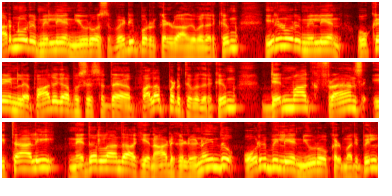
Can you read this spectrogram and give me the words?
அறுநூறு மில்லியன் யூரோஸ் வெடிபொருட்கள் வாங்குவதற்கும் இருநூறு மில்லியன் உக்ரைனில் பாதுகாப்பு சிஸ்டத்தை பலப்படுத்துவதற்கும் டென்மார்க் பிரான்ஸ் இத்தாலி நெதர்லாந்து ஆகிய நாடுகள் இணைந்து ஒரு பில்லியன் யூரோக்கள் மதிப்பில்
